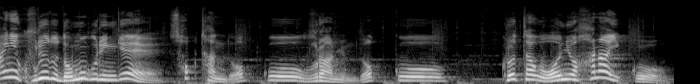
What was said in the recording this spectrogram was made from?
땅이 구려도 너무 구린 게 석탄도 없고 우라늄도 없고 그렇다고 원유 하나 있고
